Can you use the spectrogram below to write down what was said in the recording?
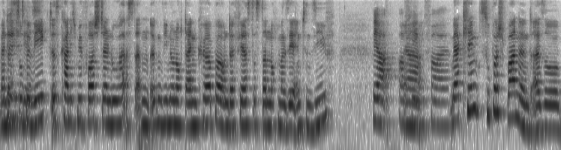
Wenn Richtig. das so bewegt ist, kann ich mir vorstellen, du hast dann irgendwie nur noch deinen Körper und erfährst das dann nochmal sehr intensiv. Ja, auf ja. jeden Fall. Ja, klingt super spannend. Also.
